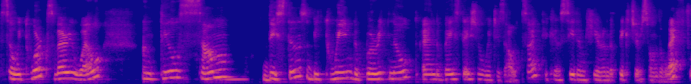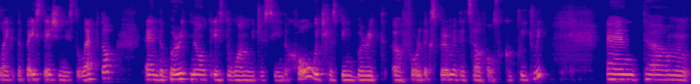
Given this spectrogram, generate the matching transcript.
So it works very well until some distance between the buried node and the base station, which is outside. You can see them here on the pictures on the left, like the base station is the laptop and the buried node is the one which you see in the hole, which has been buried uh, for the experiment itself also completely. And um,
